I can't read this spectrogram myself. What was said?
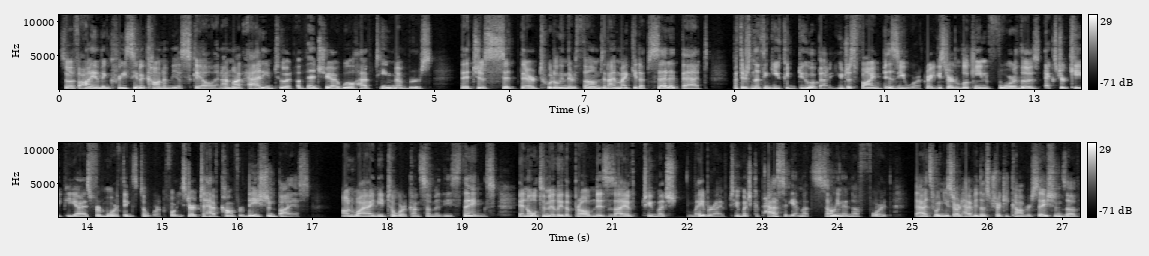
so if I am increasing economy of scale and I'm not adding to it, eventually I will have team members that just sit there twiddling their thumbs and I might get upset at that, but there's nothing you can do about it. You just find busy work, right? You start looking for those extra KPIs for more things to work for. You start to have confirmation bias on why I need to work on some of these things. And ultimately the problem is, is I have too much labor. I have too much capacity. I'm not selling enough for it. That's when you start having those tricky conversations of,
